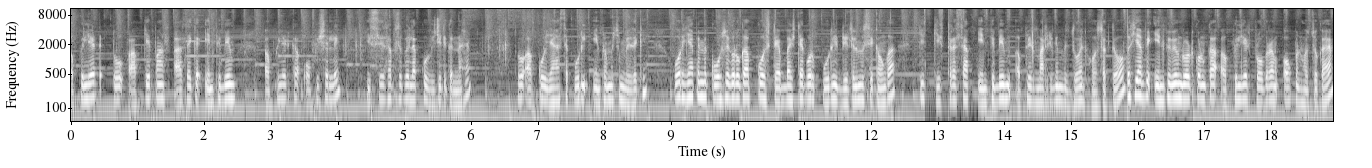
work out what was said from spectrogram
अफिलिएट तो आपके पास आ जाएगा इन्फीबीम अफिलिएट का ऑफिशियल लिंक इससे सबसे पहले आपको विज़िट करना है। तो आपको यहाँ से पूरी इन्फॉर्मेशन मिल जाएगी। और यहाँ पे मैं कोशिश करूँगा आपको स्टेप बाय स्टेप और पूरी डिटेल में सिखाऊँगा कि किस तरह से आप इन्फीबीम अफिलिएट मार्केटिंग में ज्वाइन हो सकते हो। देखिए यहाँ पे इन्फीबीम डॉट कॉम का अफिलिएट प्रोग्राम ओपन हो चुका है।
